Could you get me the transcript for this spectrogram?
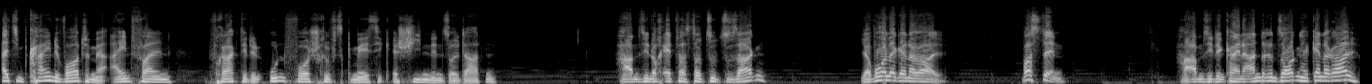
Als ihm keine Worte mehr einfallen, fragt er den unvorschriftsmäßig erschienenen Soldaten, Haben Sie noch etwas dazu zu sagen? Jawohl, Herr General. Was denn? Haben Sie denn keine anderen Sorgen, Herr General?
